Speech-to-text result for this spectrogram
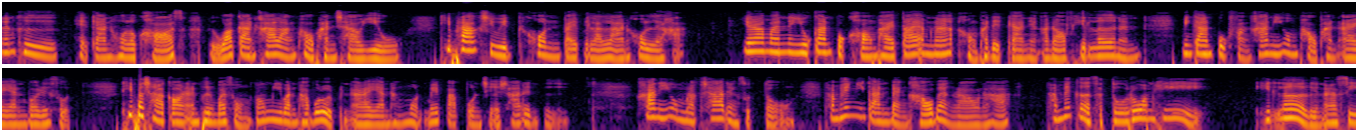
นั่นคือเหตุการณ์โฮโลคอสต์หรือว่าการฆ่าล้างเผ่าพันธุ์ชาวยิว ที่พรากชีวิตคนไปเป็นล้านล้านคนเลยค่ะ เยอรมันในยุคการปกครองภายใต้อำนาจของเผด็จการอย่างอดอล์ฟฮิตเลอร์นั้น มีการปลูกฝังค่านิยมเผ่าพันธุ์อารยันบริสุทธิ์ที่ประชากรอันพึงประสงค์ต้องมีบรรพบุรุษเป็นอารยันทั้งหมดไม่ปะปนเชื้อชาติอื่นๆ ค่านิยมรักชาติอย่างสุดโต่งทำให้มีการแบ่งเขาแบ่งเรานะคะทำให้เกิดศัตรูร่วมที่ฮิตเลอร์หรือนาซี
